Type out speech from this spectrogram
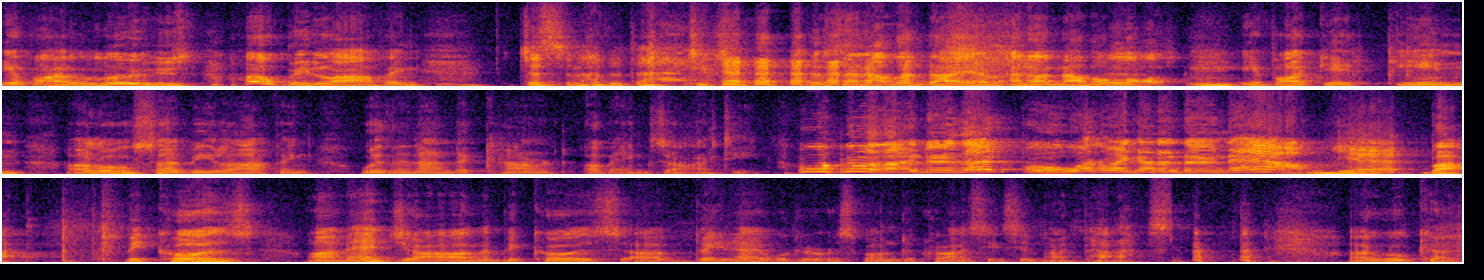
If I lose, I'll be laughing Just another day. just another day and another loss. Mm. If I get in, I'll also be laughing with an undercurrent of anxiety. What would I do that for? What am I going to do now? yeah. But because I'm agile and because I've been able to respond to crises in my past, I will cope.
